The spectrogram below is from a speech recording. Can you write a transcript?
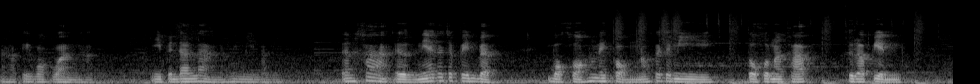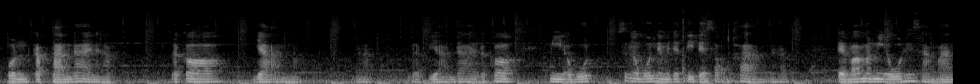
นะครับ Xbox One นะครับ นี่เป็นด้านล่างนะไม่มีอะไร ด้านข้าง เออ เนี้ยก็จะเป็นแบบบอกของข้างในกล่องเนาะ ก็จะมีตัวคนบังคับ คือเราเปลี่ยนคนกับตันได้นะครับ แล้วก็ยานเนาะนะครับ แบบยานได้ แล้วก็มีอาวุธ ซึ่งอาวุธเนี่ยมันจะติดได้สองข้างนะครับ แต่ว่ามันมีอาวุธให้สามอัน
